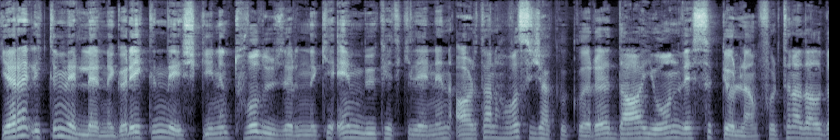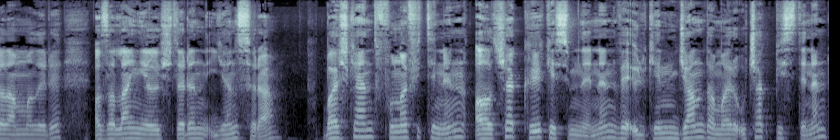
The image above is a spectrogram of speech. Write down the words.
Yerel iklim verilerine göre iklim değişikliğinin Tuvalu üzerindeki en büyük etkilerinin artan hava sıcaklıkları, daha yoğun ve sık görülen fırtına dalgalanmaları, azalan yağışların yanı sıra Başkent Funafiti'nin alçak kıyı kesimlerinin ve ülkenin can damarı uçak pistinin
